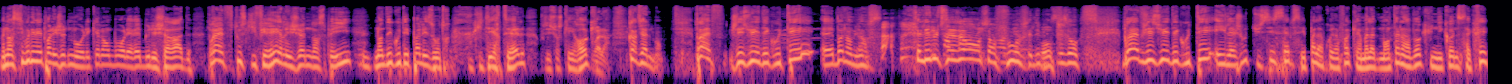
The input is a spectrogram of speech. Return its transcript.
Maintenant, si vous n'aimez pas les jeux de mots, les calembours, les rébus, les charades, bref, tout ce qui fait rire les jeunes dans ce pays, n'en dégoûtez pas les autres. Vous quittez RTL, vous êtes sur Skyrock, Voilà. cordialement. Bref, Jésus est dégoûté, euh, bonne ambiance. C'est le début de saison, on s'en fout, c'est le début de saison. Bref, Jésus est dégoûté et il ajoute, tu sais Seb, c'est pas la première fois qu'un malade mental invoque une icône sacrée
